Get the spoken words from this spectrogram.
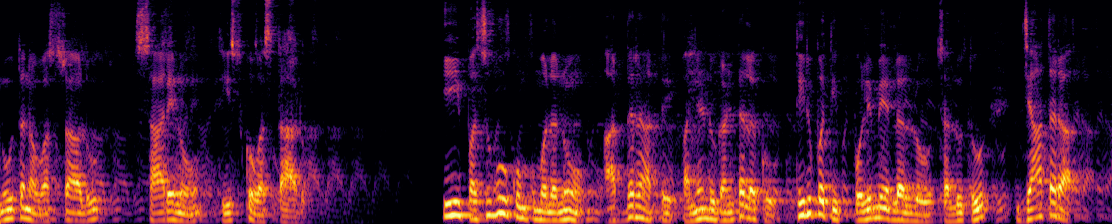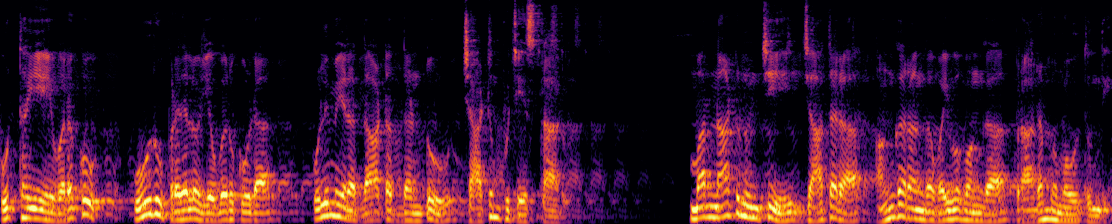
నూతన వస్త్రాలు సారెను తీసుకువస్తారు. ఈ పసుపు కుంకుమలను అర్ధరాత్రి పన్నెండు గంటలకు తిరుపతి పొలిమేర్లలో చల్లుతూ జాతర పూర్తయ్యే వరకు ఊరు ప్రజలు ఎవ్వరు కూడా పొలిమేర దాటద్దంటూ చాటింపు చేస్తారు. మర్నాటి నుంచి జాతర అంగరంగ వైభవంగా ప్రారంభమవుతుంది.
